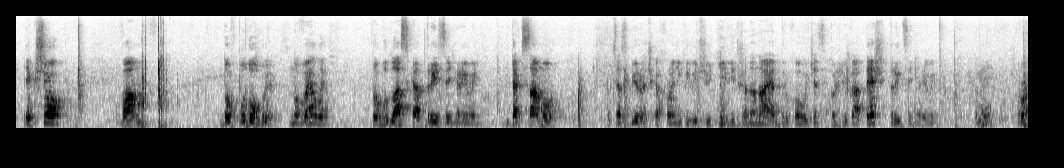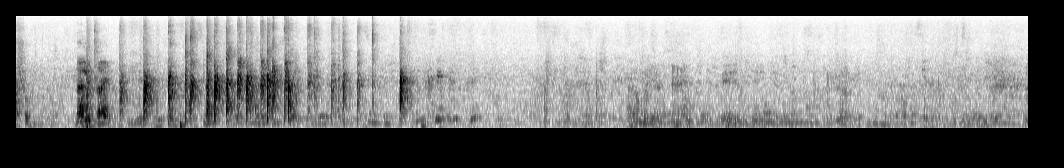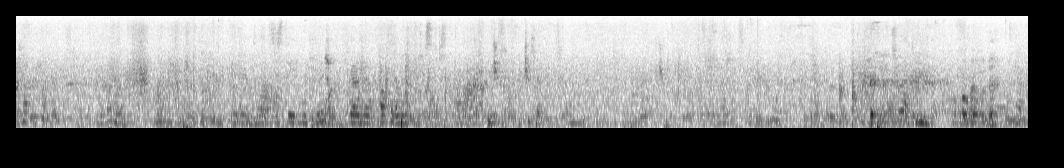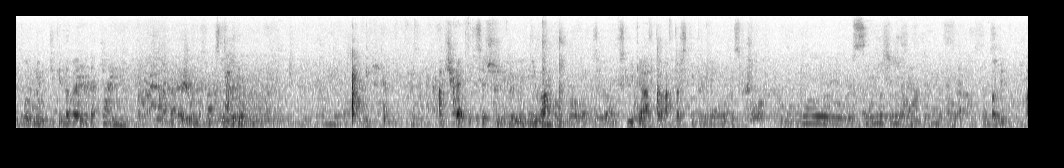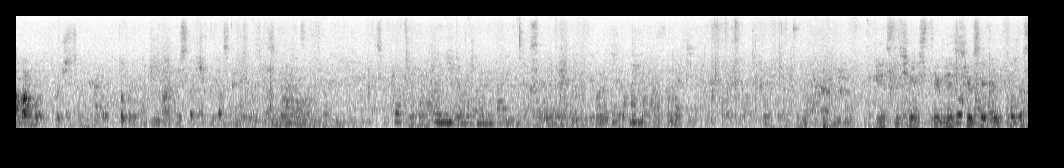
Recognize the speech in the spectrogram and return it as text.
Якщо вам до вподоби новели, то, будь ласка, 30 гривень. І так само оця збірочка хроніки відчуттів від Жадана Андруховича Цепорідюка теж 30 гривень. Тому прошу, налітай. стоит на книжках, я уже автоматически встала. Включи, включи запис. Новели, так? Одну тільки новели, так? А чекайте, це ж е, і вам, оскільки автор, авторський примір не безкоштовно. Ну. Один. А вам хочеться. Добре, виставчик, будь ласка. Книг можно добавить? Мне случилось, ты мне случился конфуз.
